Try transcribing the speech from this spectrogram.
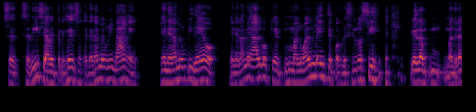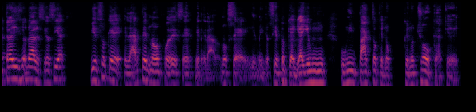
se, se dice a la inteligencia, genérame una imagen, genérame un video, genérame algo que manualmente, por decirlo así, de la manera tradicional se hacía, pienso que el arte no puede ser generado, no sé, yo siento que ahí hay un, un impacto que no, que no choca, que,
